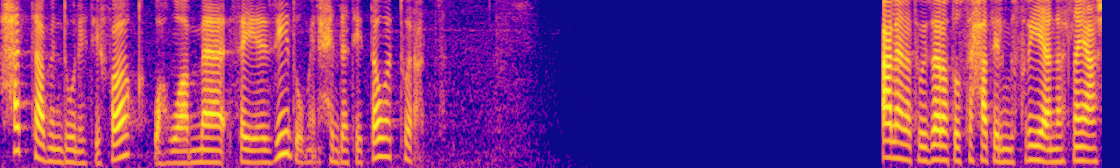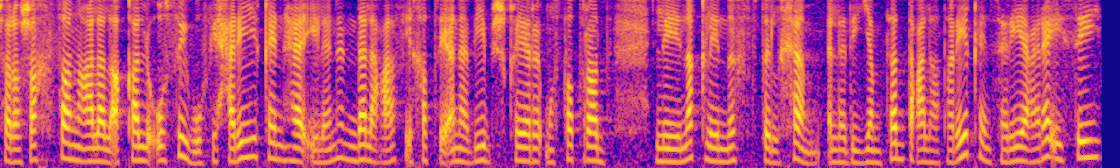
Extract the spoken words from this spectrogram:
حتى من دون اتفاق وهو ما سيزيد من حدة التوترات. أعلنت وزارة الصحة المصرية أن 12 شخصا على الأقل أصيبوا في حريق هائل اندلع في خط أنابيب شقير مستطرد لنقل النفط الخام الذي يمتد على طريق سريع رئيسي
